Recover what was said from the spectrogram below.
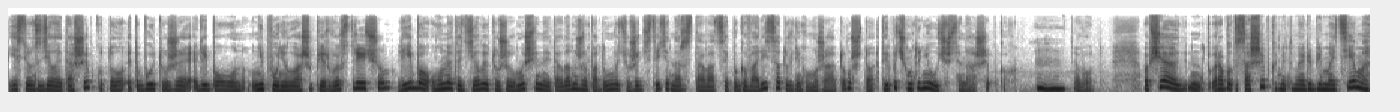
если он сделает ошибку, то это будет уже либо он не понял вашу первую встречу, либо он это делает уже умышленно, и тогда нужно подумать уже действительно расставаться и поговорить с сотрудником уже о том, что ты почему-то не учишься на ошибках. Угу. Вот. Вообще, работа с ошибками – это моя любимая тема.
